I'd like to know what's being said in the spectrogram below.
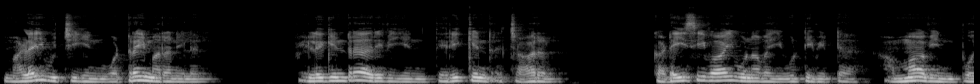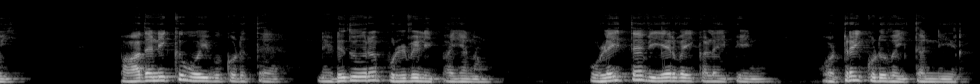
மலை உச்சியின் ஒற்றை மரநிழல். விழுகின்ற அருவியின் தெறிக்கின்ற சாரல். கடைசி வாய் உணவை ஊட்டிவிட்ட அம்மாவின் பொய். பாதணிக்கு ஓய்வு கொடுத்த நெடுதூர புல்வெளிப் பயணம். உழைத்த வியர்வை களைப்பின் ஒற்றைக் குடுவை தண்ணீர்.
